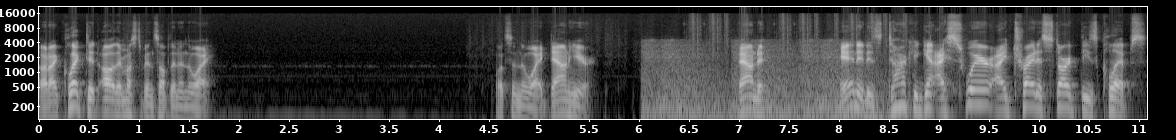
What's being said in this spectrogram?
Thought I clicked it. Oh, there must have been something in the way. What's in the way? Down here. Found it. And it is dark again. I swear I try to start these clips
